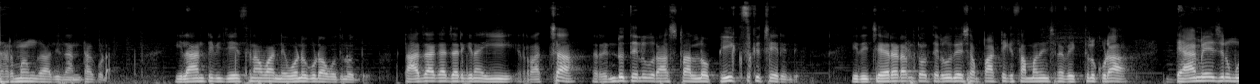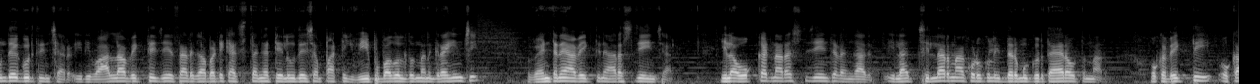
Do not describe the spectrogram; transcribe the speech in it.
ధర్మం కాదు ఇదంతా కూడా. ఇలాంటివి చేసిన వాడిని ఎవరిని కూడా వదలొద్దు. తాజాగా జరిగిన ఈ రచ్చ రెండు తెలుగు రాష్ట్రాల్లో పీక్స్కి చేరింది. ఇది చేరడంతో తెలుగుదేశం పార్టీకి సంబంధించిన వ్యక్తులు కూడా డ్యామేజ్ను ముందే గుర్తించారు. ఇది వాళ్ళ వ్యక్తి చేశాడు కాబట్టి ఖచ్చితంగా తెలుగుదేశం పార్టీకి వీపు బగులుతుందని గ్రహించి వెంటనే ఆ వ్యక్తిని అరెస్ట్ చేయించారు. ఇలా ఒక్కడిని అరెస్ట్ చేయించడం కాదు. ఇలా చిల్లర నా కొడుకులు ఇద్దరు ముగ్గురు తయారవుతున్నారు. ఒక వ్యక్తి ఒక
